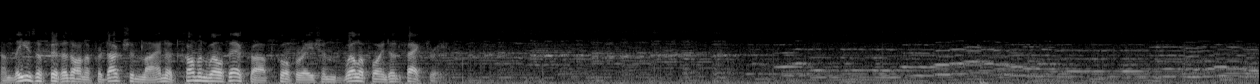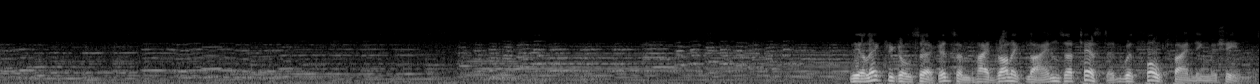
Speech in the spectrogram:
and these are fitted on a production line at Commonwealth Aircraft Corporation's well-appointed factory. The electrical circuits and hydraulic lines are tested with fault-finding machines.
